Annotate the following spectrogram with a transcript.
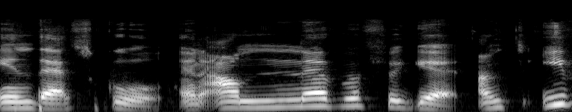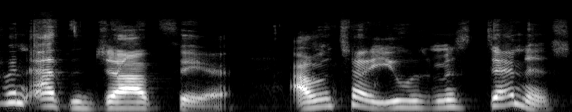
in that school, and I'll never forget. I'm even at the job fair. I'm gonna tell you, it was Miss Dennis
